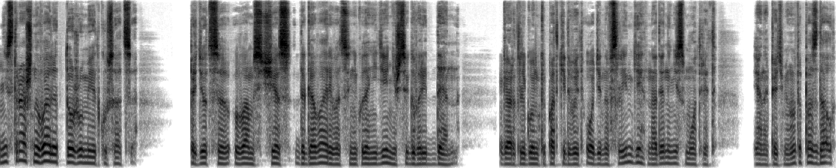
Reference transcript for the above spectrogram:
«Не страшно, Вайлет тоже умеет кусаться». «Придется вам с Чес договариваться, никуда не денешься», — говорит Дэн. Гард легонько подкидывает Одина в слинге, на Дэна не смотрит. Я на пять минут опоздал,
